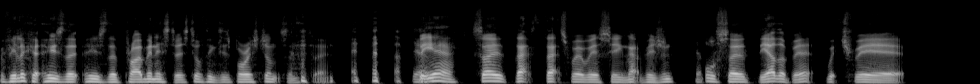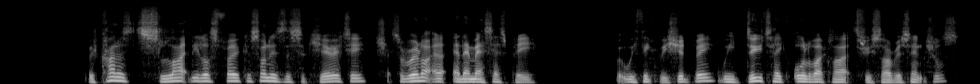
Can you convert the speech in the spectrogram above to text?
If you look at who's the who's the prime minister, it still thinks it's Boris Johnson. So. Yeah. But yeah, so that's that's where we're seeing that vision. Yep. Also, the other bit which we're we've kind of slightly lost focus on is the security. So we're not an MSSP, but we think we should be. We do take all of our clients through Cyber Essentials.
